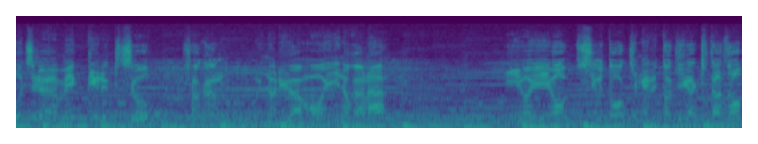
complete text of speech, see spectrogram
こちらメッケル機長諸君お祈りはもういいのかな。いよいよシュートを決める時が来たぞ。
